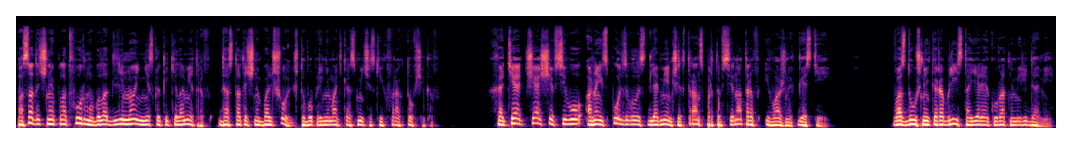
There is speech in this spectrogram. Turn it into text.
Посадочная платформа была длиной несколько километров, достаточно большой, чтобы принимать космических фрахтовщиков хотя чаще всего она использовалась для меньших транспортов сенаторов и важных гостей. Воздушные корабли стояли аккуратными рядами.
